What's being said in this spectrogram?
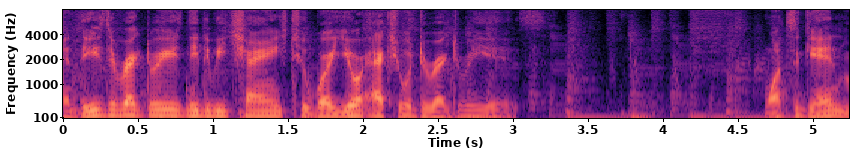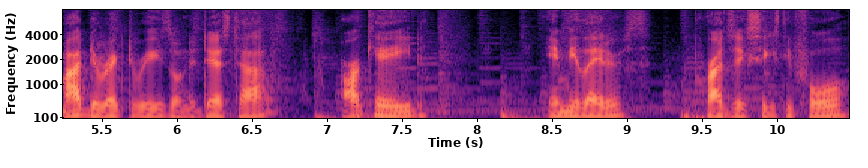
And these directories need to be changed to where your actual directory is. Once again, my directory is on the desktop, Arcade, Emulators, Project 64,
